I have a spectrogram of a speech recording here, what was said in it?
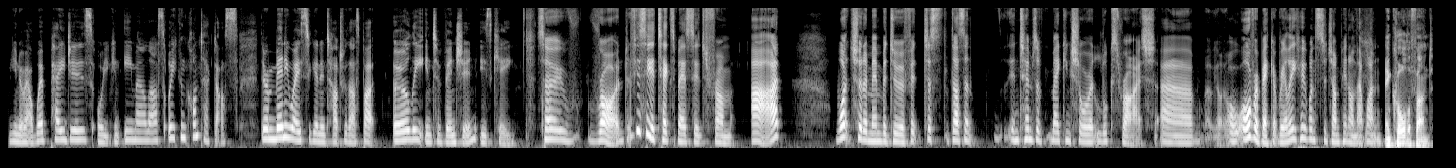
you know, our web pages, or you can email us, or you can contact us. There are many ways to get in touch with us, but early intervention is key. So, Rod, if you see a text message from Art, what should a member do if it just doesn't in terms of making sure it looks right, uh, or, or, Rebecca, really, who wants to jump in on that one? And call the fund,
